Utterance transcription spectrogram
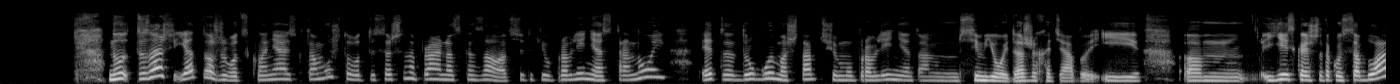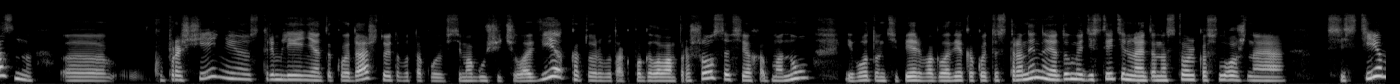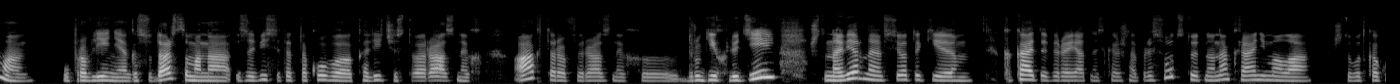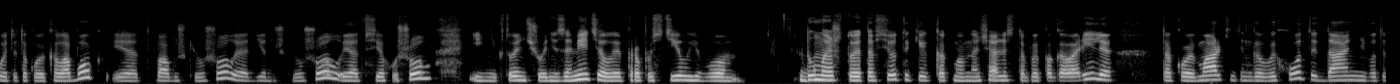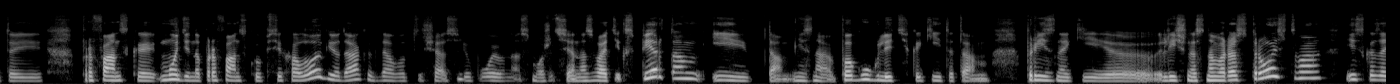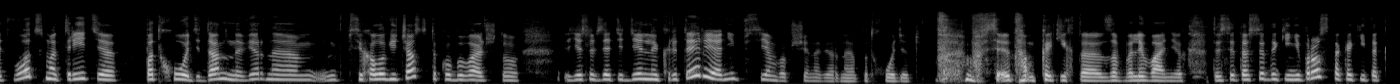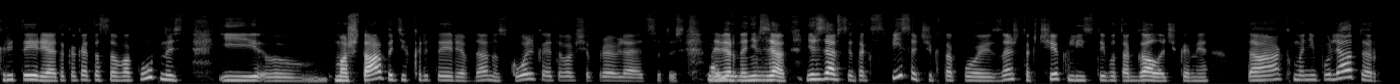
Ну, ты знаешь, я тоже вот склоняюсь к тому, что вот ты совершенно правильно сказала, все-таки управление страной это другой масштаб, чем управление там семьей даже хотя бы. И эм, есть, конечно, такой соблазн э, к упрощению стремление такое, да, что это вот такой всемогущий человек, который вот так по головам прошелся, всех обманул, и вот он теперь во главе какой-то страны. Но я думаю, действительно, это настолько сложная система, управления государством, она зависит от такого количества разных акторов и разных э, других людей, что, наверное, все-таки какая-то вероятность, конечно, присутствует, но она крайне мала что вот какой-то такой колобок, и от бабушки ушел, и от дедушки ушел, и от всех ушел, и никто ничего не заметил и пропустил его. Думаю, что это все-таки, как мы вначале с тобой поговорили, такой маркетинговый ход и дань вот этой профанской, моде на профанскую психологию, да, когда вот сейчас любой у нас может себя назвать экспертом и там, не знаю, погуглить какие-то там признаки э, личностного расстройства и сказать, вот, смотрите, подходит, да, ну, наверное, в психологии часто такое бывает, что если взять отдельные критерии, они всем вообще, наверное, подходят во всех там каких-то заболеваниях. То есть это все-таки не просто какие-то критерии, а это какая-то совокупность и э, масштаб этих критериев, да, насколько это вообще проявляется. То есть, наверное, нельзя, нельзя все так списочек такой, знаешь, так чек-лист, его так галочками так, манипулятор,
